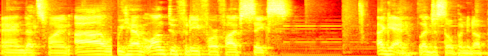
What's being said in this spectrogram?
and that's fine. Uh, we have one, two, three, four, five, six. Again, let's just open it up.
